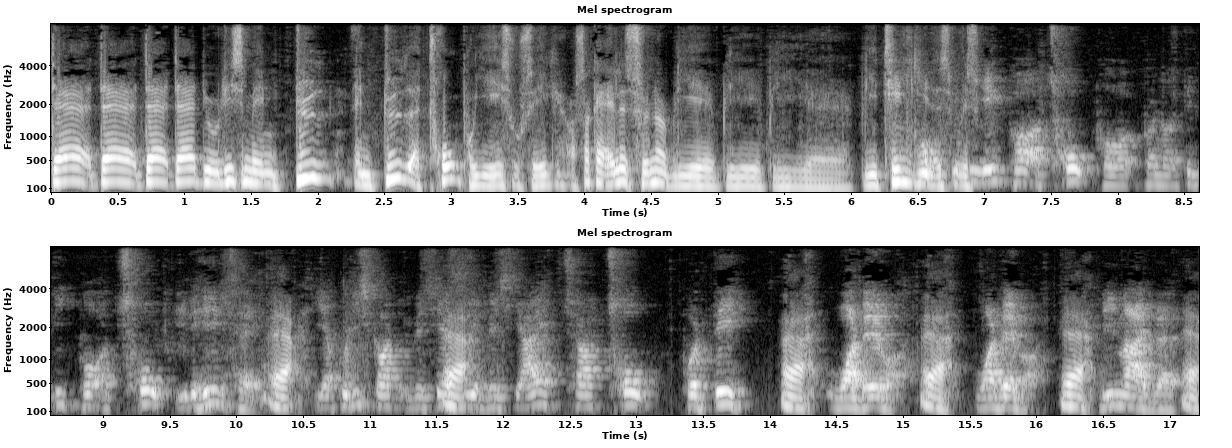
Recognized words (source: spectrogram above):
der, der, der, der er det jo ligesom en dyd, en dyd at tro på Jesus, ikke? Og så kan alle synder blive, blive, blive, blive tilgivet. Det gik ikke på at tro på, på noget, det gik på at tro i det hele taget. Ja. Jeg kunne lige så godt, hvis jeg Ja. siger, hvis jeg tør tro på det, Ja, whatever, ja, whatever, ja, lige meget hvad. ja.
